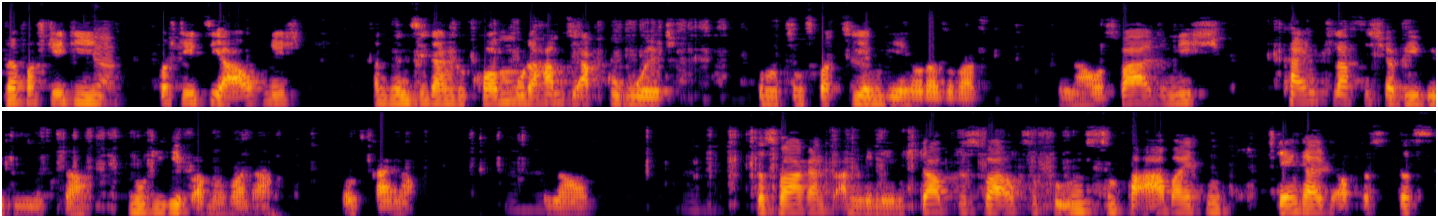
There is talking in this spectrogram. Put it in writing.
Ne, versteht die, ja. versteht sie ja auch nicht. Dann sind sie dann gekommen oder haben sie abgeholt zum, zum Spazierengehen oder sowas. Genau. Es war also nicht kein klassischer Babybesuch da. Nur die Hebamme war da. Sonst keiner. Mhm. Genau. Mhm. Das war ganz angenehm. Ich glaube, das war auch so für uns zum Verarbeiten. Ich denke halt auch, dass, dass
